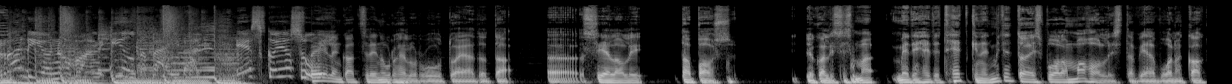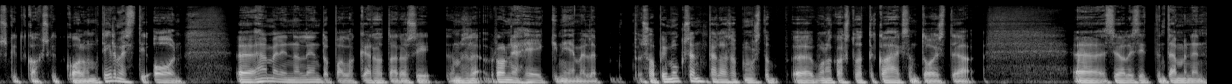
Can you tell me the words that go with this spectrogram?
Radio Novan iltapäivä. Esko ja Suvi. Eilen katselin urheiluruutua ja tota, äh, siellä oli tapaus, joka oli siis, mä mietin heti, että hetkinen, että miten toi edes voi olla mahdollista vielä vuonna 2023, mutta ilmeisesti on. Hämeenlinnan lentopallokerho tarjosi tämmöiselle Ronja Heikkiniemelle sopimuksen, pelaasopimusta äh, vuonna 2018 ja se oli sitten tämmöinen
